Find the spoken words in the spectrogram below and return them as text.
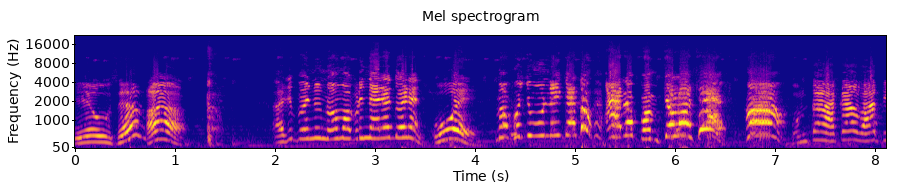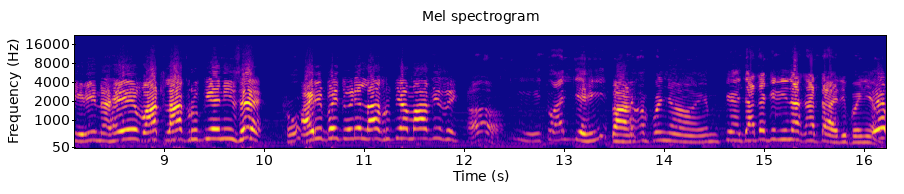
એવું છે એમ? હા. હરિભાઈ નું નામ આપડી નારે દોડે ઓય. માં ખુશ હું નહીં કહેતો આનો ભમચેલો છે. હા. ઘૂમતા આકા વાત એરી નહે વાત લાખ રૂપિયાની છે. શું? હરીભાઈ જોડે લાખ રૂપિયા માંગી છે. હા. એ તો આજ જઈ પણ એમ કે દાદાગીરી ના કરતા હરિભાઈ એ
